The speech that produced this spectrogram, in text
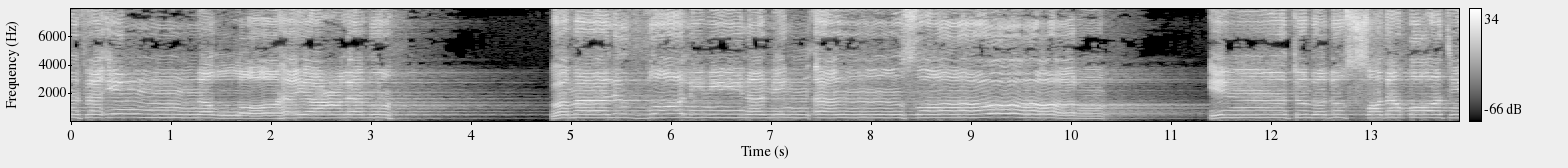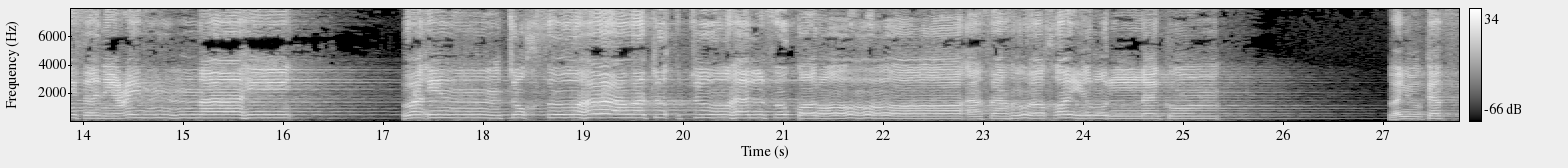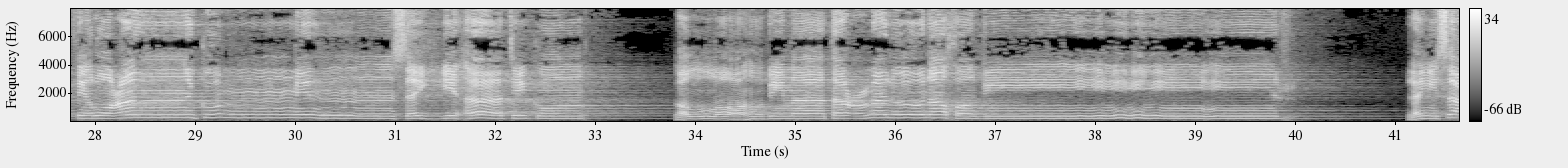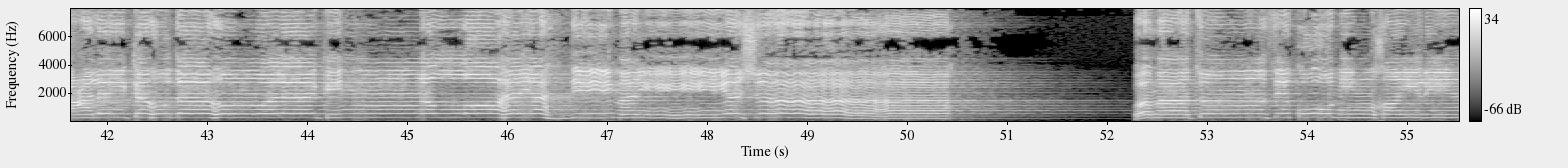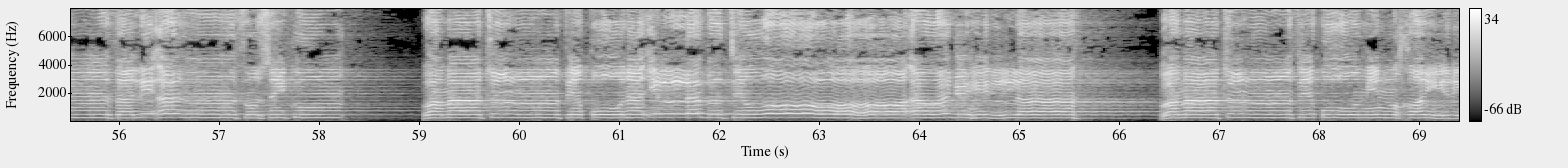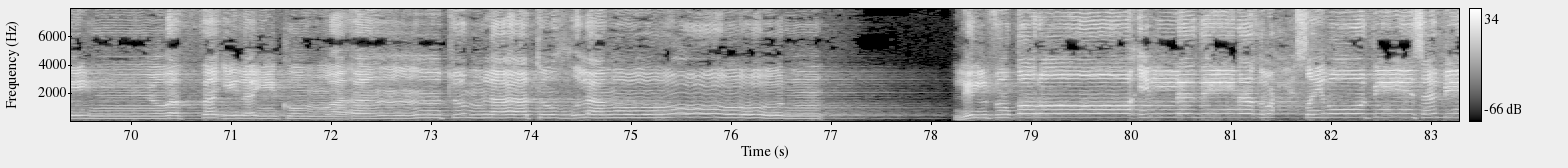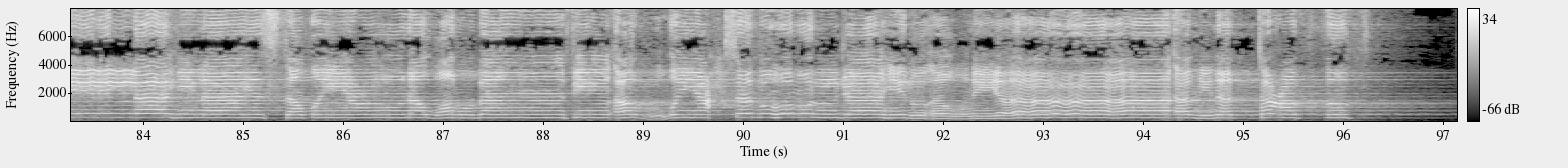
فإن الله يعلمه وما للظالمين من أنصار إن تبدوا الصدقات فنعما هي وَإِن تُخْفُوهَا وَتُؤْتُوهَا الْفُقَرَاءَ فَهُوَ خَيْرٌ لَكُمْ وَيُكَفِّرُ عَنكُم مِّن سَيِّئَاتِكُمْ وَاللَّهُ بِمَا تَعْمَلُونَ خَبِيرٌ لَيْسَ عَلَيْكَ هُدَاهُمْ وَلَكِنَّ يهدي من يشاء وما تنفقوا من خير فلأنفسكم وما تنفقون إلا ابتغاء وجه الله وما تنفقوا من خير يوفى إليكم وأنتم لا تظلمون للفقراء الذين أحصروا في سبيل الله لا يستطيعون ضربا في الأرض يحسبهم الجاهل أغنياء من التعفف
